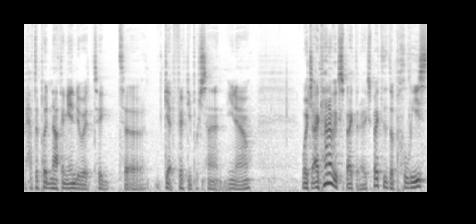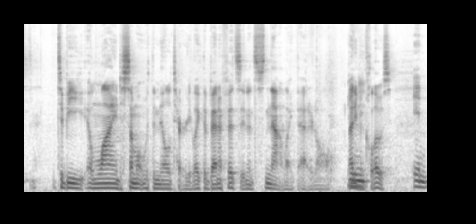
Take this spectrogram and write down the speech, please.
have to put nothing into it to to get fifty percent. You know, which I kind of expected. I expected the police to be aligned somewhat with the military, like the benefits, and it's not like that at all. Not even close. And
